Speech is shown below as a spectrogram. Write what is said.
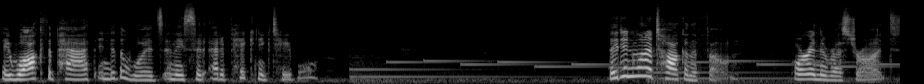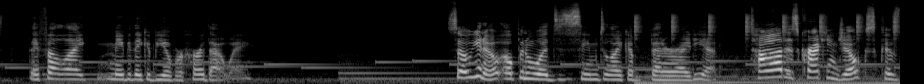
They walk the path into the woods and they sit at a picnic table. They didn't want to talk on the phone or in the restaurant. They felt like maybe they could be overheard that way. So, you know, open woods seemed like a better idea. Todd is cracking jokes because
